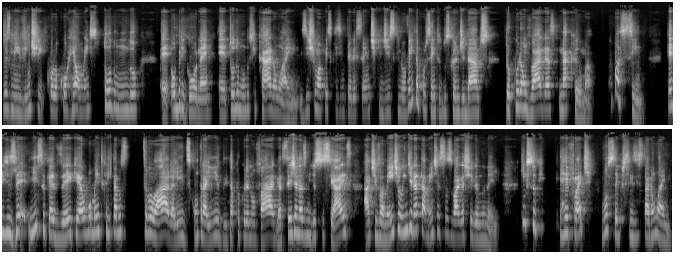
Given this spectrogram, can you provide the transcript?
2020 colocou realmente todo mundo, é, obrigou, né? É, todo mundo ficar online. Existe uma pesquisa interessante que diz que 90% dos candidatos procuram vagas na cama. Como assim? Quer dizer, isso quer dizer que é o momento que ele está no celular ali, descontraído, e está procurando vaga, seja nas mídias sociais, ativamente ou indiretamente, essas vagas chegando nele. O que isso reflete? Você precisa estar online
